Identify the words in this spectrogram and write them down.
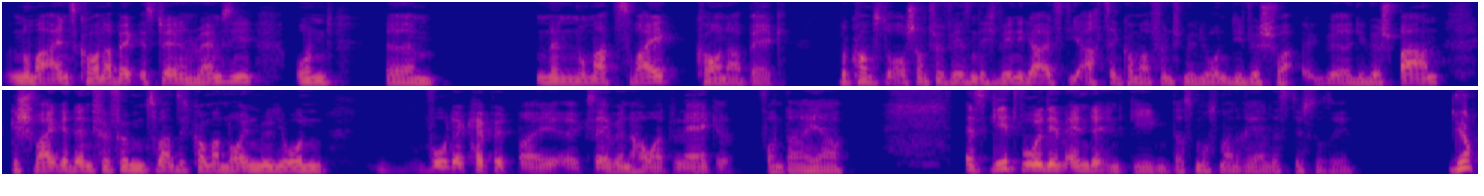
Nummer eins Cornerback ist Jalen Ramsey und ähm, einen Nummer zwei Cornerback bekommst du auch schon für wesentlich weniger als die 18,5 Millionen, die wir, äh, die wir sparen, geschweige denn für 25,9 Millionen, wo der Capit bei äh, Xavier Howard läge. Von daher, es geht wohl dem Ende entgegen. Das muss man realistisch so sehen. Ja,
